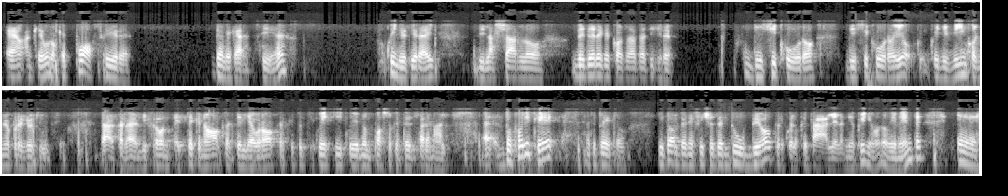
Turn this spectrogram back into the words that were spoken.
è anche uno che può offrire delle garanzie, quindi direi di lasciarlo vedere che cosa ha da dire. Di sicuro, di sicuro, io quindi vinco il mio pregiudizio da, per, di fronte ai tecnocrati, agli eurocrati, tutti questi di cui non posso che pensare male. Eh, dopodiché, ripeto, gli do il beneficio del dubbio, per quello che vale la mia opinione ovviamente, eh,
